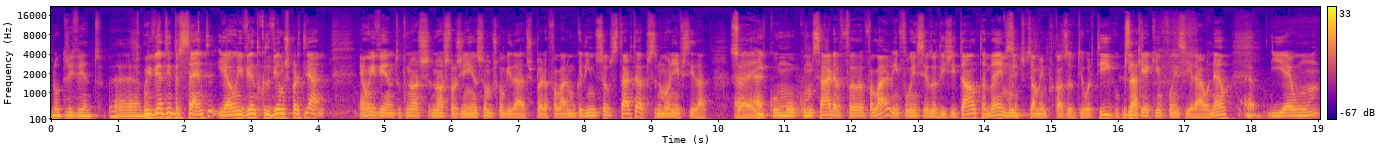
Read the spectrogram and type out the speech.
noutro evento. Ah, Um evento interessante e é um evento que devemos partilhar. É um evento que nós, nós Forginenses, somos convidados para falar um bocadinho sobre startups numa universidade. Sim, Ah, é. E como começar a fa- falar, influenciador digital também, muito também por causa do teu artigo, o que, Exato. que é que influenciará ou não. E é, um,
